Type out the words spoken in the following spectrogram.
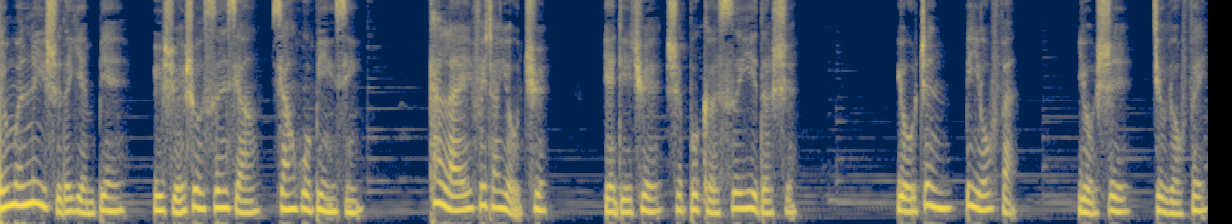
人文历史的演变与学术思想相互并行，看来非常有趣，也的确是不可思议的事。有正必有反，有是就有非，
